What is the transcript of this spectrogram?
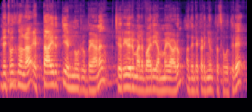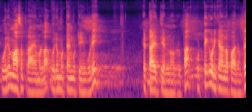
എന്റെ ചോദിക്കുന്ന എട്ടായിരത്തി എണ്ണൂറ് രൂപയാണ് ചെറിയൊരു മലബാരി അമ്മയാടും അതിന്റെ കടിഞ്ഞൂൽ പ്രസവത്തിലെ ഒരു മാസം പ്രായമുള്ള ഒരു മുട്ടൻകുട്ടിയും കൂടി എട്ടായിരത്തി എണ്ണൂറ് രൂപ. കുട്ടിക്ക് കുടിക്കാനുള്ള പാലുണ്ട്.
